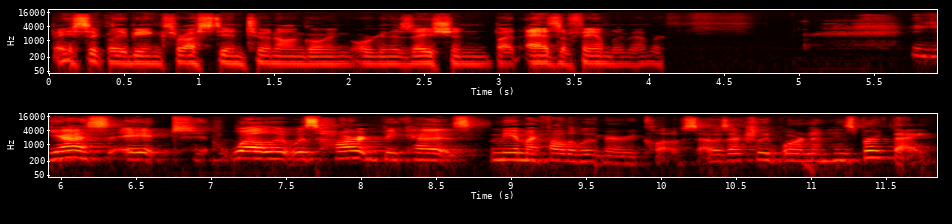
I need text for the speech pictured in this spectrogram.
basically being thrust into an ongoing organization but as a family member Yes, it well, it was hard because me and my father were very close. I was actually born on his birthday.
